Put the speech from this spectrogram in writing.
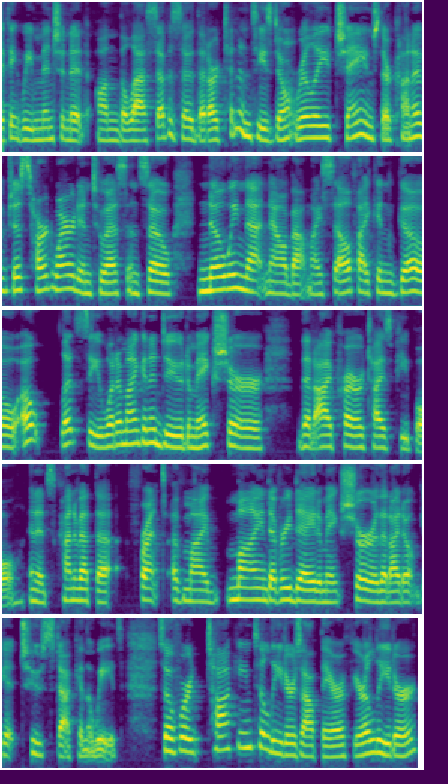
I think we mentioned it on the last episode that our tendencies don't really change. They're kind of just hardwired into us. And so, knowing that now about myself, I can go, oh, let's see, what am I going to do to make sure that I prioritize people? And it's kind of at the front of my mind every day to make sure that I don't get too stuck in the weeds. So, if we're talking to leaders out there, if you're a leader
